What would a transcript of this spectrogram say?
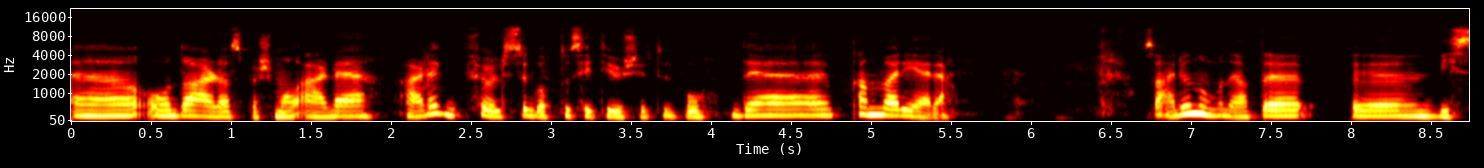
og da er da spørsmålet er det, er det føles det godt å sitte i uskiftet bo. Det kan variere. Så er det jo noe med det at det, Eh, hvis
